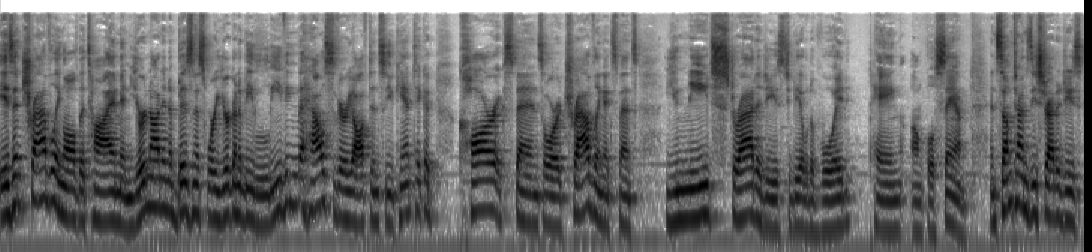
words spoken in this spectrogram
isn't traveling all the time and you're not in a business where you're going to be leaving the house very often, so you can't take a car expense or a traveling expense, you need strategies to be able to avoid paying Uncle Sam. And sometimes these strategies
